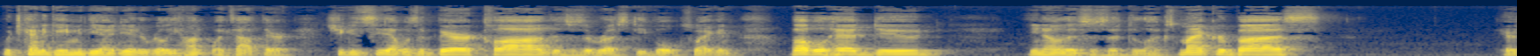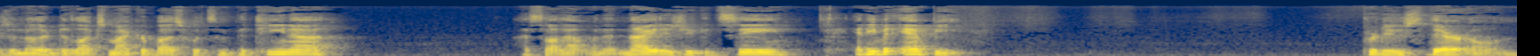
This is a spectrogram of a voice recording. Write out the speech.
which kind of gave me the idea to really hunt what's out there. As you can see, that was a Bear Claw. This is a rusty Volkswagen Bubblehead dude. You know, this is a deluxe microbus. Here's another deluxe microbus with some patina. I saw that one at night, as you can see. And even EMPI produced their own.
